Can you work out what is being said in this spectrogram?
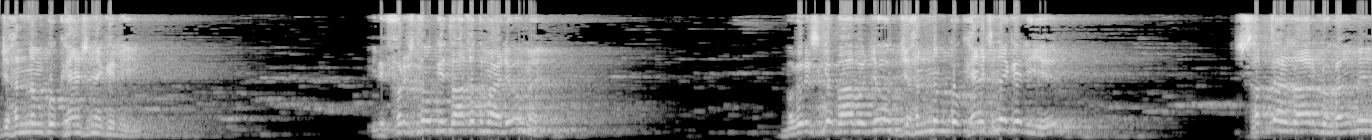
جہنم کو کھینچنے کے لیے۔ یعنی فرشتوں کی طاقت معلوم ہے۔ مگر اس کے باوجود جہنم کو کھینچنے کے لیے ستر ہزار لگامے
